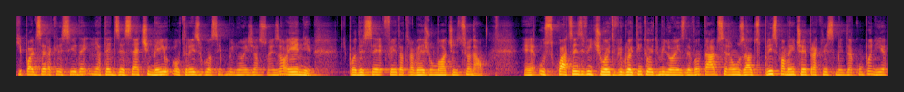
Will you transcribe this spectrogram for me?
que pode ser acrescida em até 17,5 ou 3,5 milhões de ações ON, que pode ser feito através de um lote adicional. É, os 428,88 milhões levantados serão usados principalmente para crescimento da companhia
